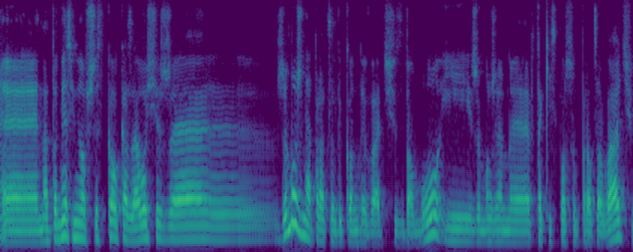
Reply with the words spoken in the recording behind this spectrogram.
E, natomiast mimo wszystko okazało się, że, że można pracę wykonywać z domu i że możemy w taki sposób pracować,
